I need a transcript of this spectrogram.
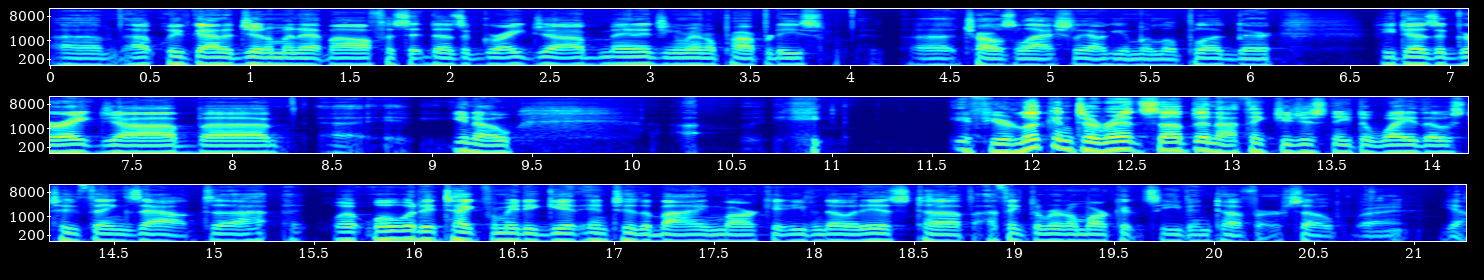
um, uh, we've got a gentleman at my office that does a great job managing rental properties. Uh, Charles Lashley, I'll give him a little plug there. He does a great job. Uh, uh, you know, uh, he, if you're looking to rent something, I think you just need to weigh those two things out. Uh, what, what would it take for me to get into the buying market, even though it is tough? I think the rental market's even tougher. So, Right. yeah.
